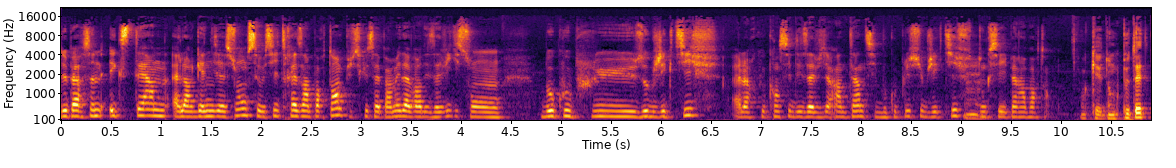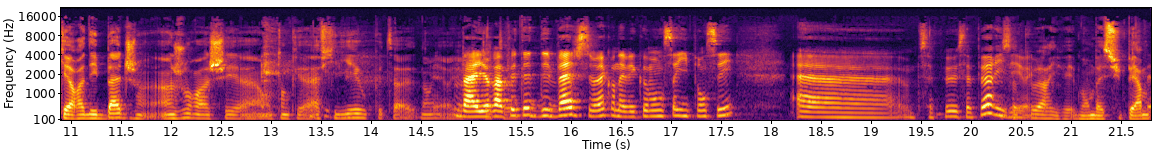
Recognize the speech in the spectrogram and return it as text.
de personnes externes à l'organisation, c'est aussi très important puisque ça permet d'avoir des avis qui sont beaucoup plus objectifs, alors que quand c'est des avis internes, c'est beaucoup plus subjectif, hmm. donc c'est hyper important. Ok, donc peut-être qu'il y aura des badges un jour chez, euh, en tant qu'affilié ou peut-être. il y, bah, il y aura euh, peut-être des badges, c'est vrai qu'on avait commencé à y penser. Euh, ça, peut, ça peut arriver. Ça peut arriver. Bon, bah superbe.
